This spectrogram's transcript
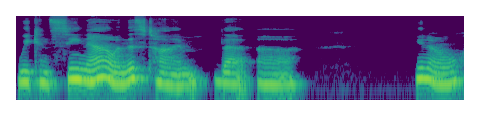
we can see now in this time that uh, you know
